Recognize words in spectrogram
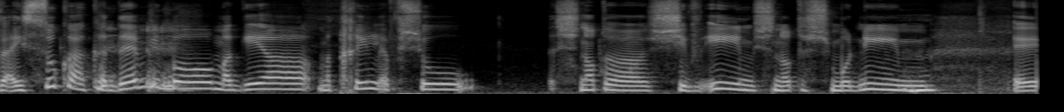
והעיסוק האקדמי בו מגיע, מתחיל איפשהו שנות ה-70, שנות ה-80, mm-hmm. אה,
